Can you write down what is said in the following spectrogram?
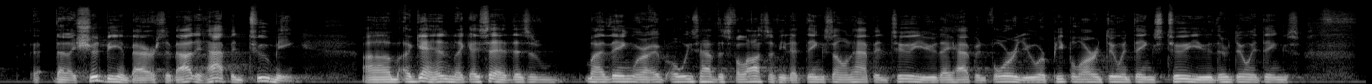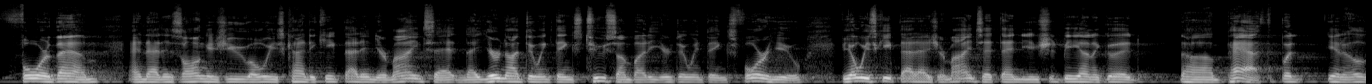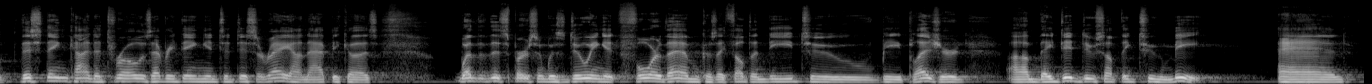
that I should be embarrassed about. It happened to me. Um, again, like I said, there's a my thing where I always have this philosophy that things don't happen to you, they happen for you, or people aren't doing things to you, they're doing things for them. And that as long as you always kind of keep that in your mindset and that you're not doing things to somebody, you're doing things for you, if you always keep that as your mindset, then you should be on a good um, path. But, you know, this thing kind of throws everything into disarray on that because whether this person was doing it for them because they felt a need to be pleasured, um, they did do something to me. And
